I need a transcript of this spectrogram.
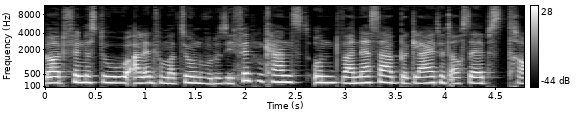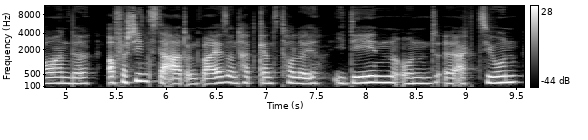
Dort findest du alle Informationen, wo du sie finden kannst und Vanessa begleitet auch selbst Trauernde auf verschiedenste Art und Weise und hat ganz tolle Ideen und äh, Aktionen.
